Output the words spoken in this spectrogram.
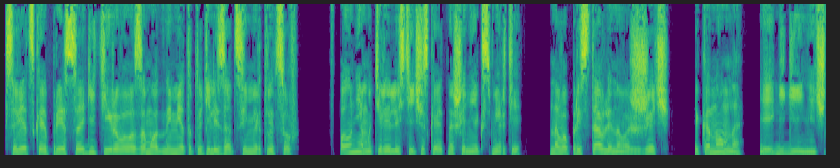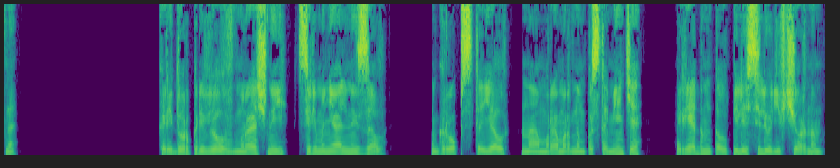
Советская пресса агитировала за модный метод утилизации мертвецов. Вполне материалистическое отношение к смерти. Новоприставленного сжечь. Экономно и гигиенично. Коридор привел в мрачный церемониальный зал. Гроб стоял на мраморном постаменте, рядом толпились люди в черном.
